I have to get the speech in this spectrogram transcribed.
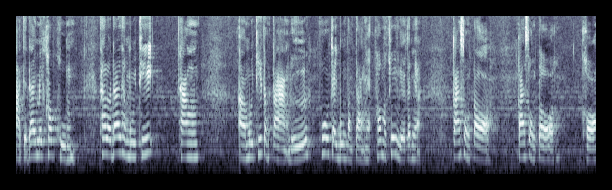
อาจจะได้ไม่ครอบคลุม ถ้าเราได้ทางมูลที่ทางอ่ามูลที่ต่างๆ หรือผู้ใจบุญต่างๆเนี่ยเข้ามาช่วยเหลือกันเนี่ยการส่งต่อการส่งต่อของ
